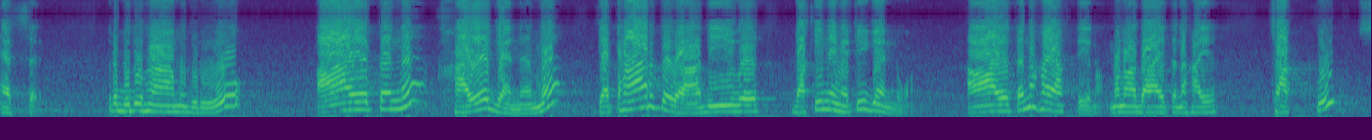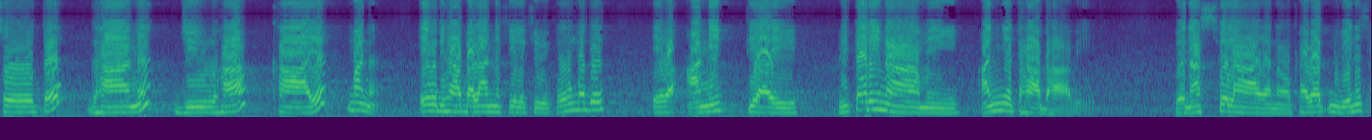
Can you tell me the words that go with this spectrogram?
ඇස. ඒතර බුදුහාමුදුරුවෝ ආයතන 6 ගැනම යථාර්ථවාදීව දකින්න හැටි ගන්නවා. ආයතන 6ක් තියෙනවා. මොනවද ආයතන 6? චක්කු, සෝත, ගාන, જીවහා, කාය, මන. ඒව දිහා බලන්න කියලා කිව්වේ කොහොමද? ඒවා අනිත්‍යයි, විපරිණාමී, අඤ්‍යතා භාවී. වෙනස් වෙලා යනවා, පැවැත්ම වෙනසක්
